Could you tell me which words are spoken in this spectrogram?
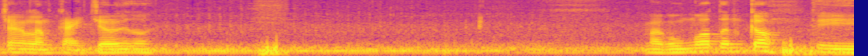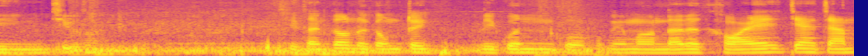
Chắc làm cảnh chơi thôi mà cũng có tấn công thì chịu thôi. Chỉ tấn công được công trình, vì quân của Pokemon đã được khói che chắn.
